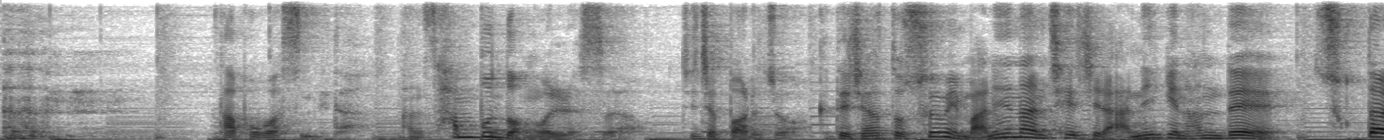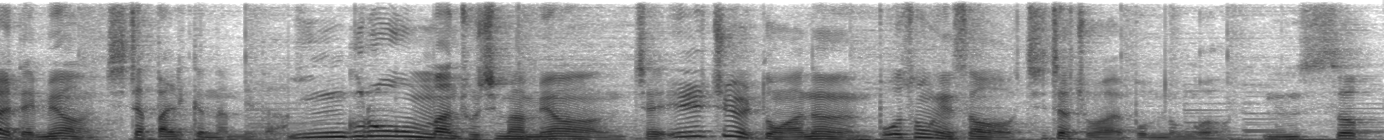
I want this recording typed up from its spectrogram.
다 뽑았습니다. 한 3분도 안 걸렸어요. 진짜 빠르죠. 근데 제가 또 수염이 많이 난 체질 아니긴 한데 숙달 되면 진짜 빨리 끝납니다. 잉그로움만 조심하면 제 일주일 동안은 뽀송해서 진짜 좋아요 뽑는 거. 눈썹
